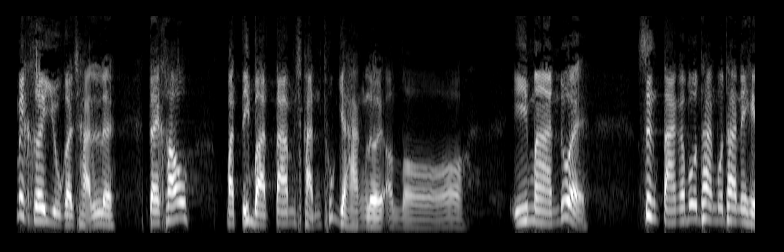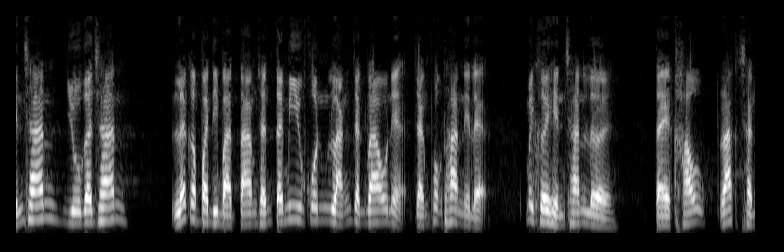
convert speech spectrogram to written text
ไม่เคยอยู่กับฉันเลย แต่เขาปฏิบัติตามฉันทุกอย่างเลยอัลลอฮ์อีมานด้วย ซึ่งต่างกับพวกท่านพวกท่านเนี่ยเห็นฉันอยู่กับฉันแล้วก็ปฏิบัติตามฉัน แต่มีอยู่คนหลังจากเราเนี่ยจากพวกท่านนี่แหละ ไม่เคยเห็นฉันเลย แต่เขารักฉัน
